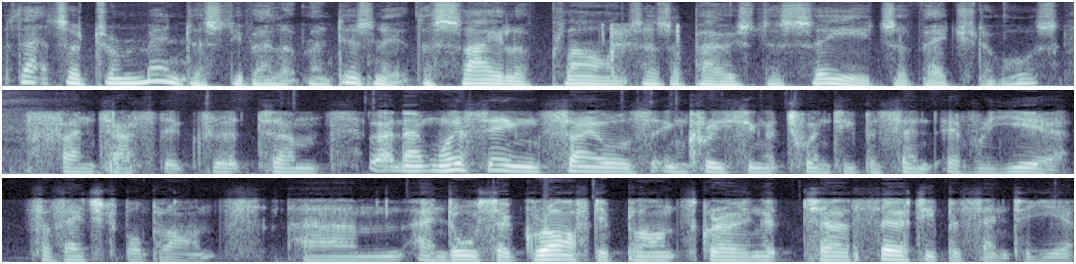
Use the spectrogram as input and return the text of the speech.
that, that's a tremendous development, isn't it? The sale of plants as opposed to seeds of vegetables. fantastic that um, and we're seeing sales increasing at 20% every year for vegetable plants um, and also grafted plants growing at uh, 30% a year.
